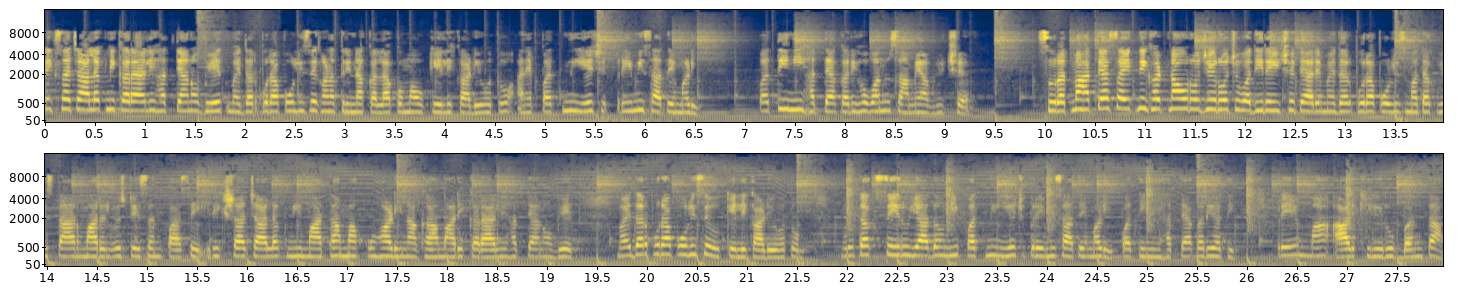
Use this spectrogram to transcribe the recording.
રિક્ષા ચાલકની કરાયેલી હત્યાનો ભેદ મૈદરપુરા પોલીસે ગણતરીના કલાકોમાં ઉકેલી કાઢ્યો હતો અને પત્નીએ જ પ્રેમી સાથે મળી પતિની હત્યા કરી હોવાનું સામે આવ્યું છે. સુરતમાં હત્યા સહિતની ઘટનાઓ રોજે રોજ વધી રહી છે ત્યારે મૈદરપુરા પોલીસ મથક વિસ્તારમાં રેલવે સ્ટેશન પાસે રિક્ષા ચાલકની માથામાં કુહાડીના ઘા મારી કરાયેલી હત્યાનો ભેદ મૈદરપુરા પોલીસે ઉકેલી કાઢ્યો હતો. મૃતક શેરુ યાદવની પત્નીએ જ પ્રેમી સાથે મળી પતિની હત્યા કરી હતી. પ્રેમમાં આડખીલી રૂપ બનતા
